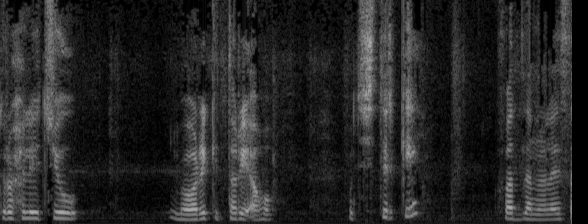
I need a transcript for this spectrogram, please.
تروح اليوتيوب. بوريك الطريقة أهو. وتشتركي. فضلا وليس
